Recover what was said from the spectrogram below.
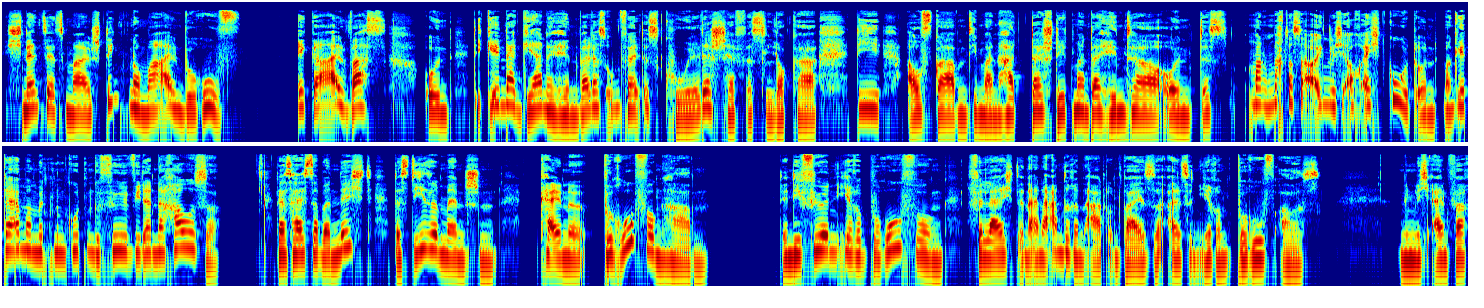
ich nenne es jetzt mal, stinknormalen Beruf. Egal was. Und die gehen da gerne hin, weil das Umfeld ist cool, der Chef ist locker, die Aufgaben, die man hat, da steht man dahinter und das, man macht das eigentlich auch echt gut und man geht da immer mit einem guten Gefühl wieder nach Hause. Das heißt aber nicht, dass diese Menschen keine Berufung haben. Denn die führen ihre Berufung vielleicht in einer anderen Art und Weise als in ihrem Beruf aus. Nämlich einfach,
